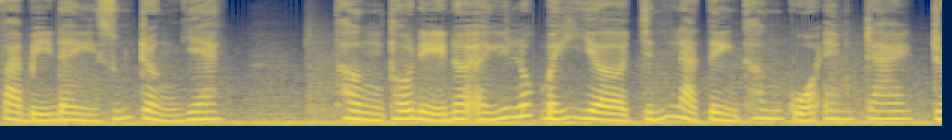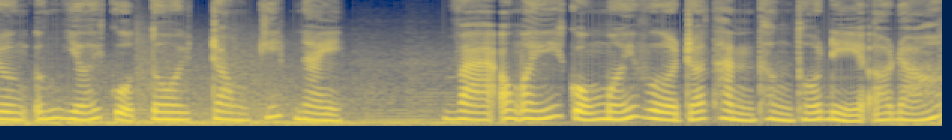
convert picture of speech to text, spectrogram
và bị đầy xuống trần gian. Thần thổ địa nơi ấy lúc bấy giờ chính là tiền thân của em trai trương ứng giới của tôi trong kiếp này và ông ấy cũng mới vừa trở thành thần thổ địa ở đó.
